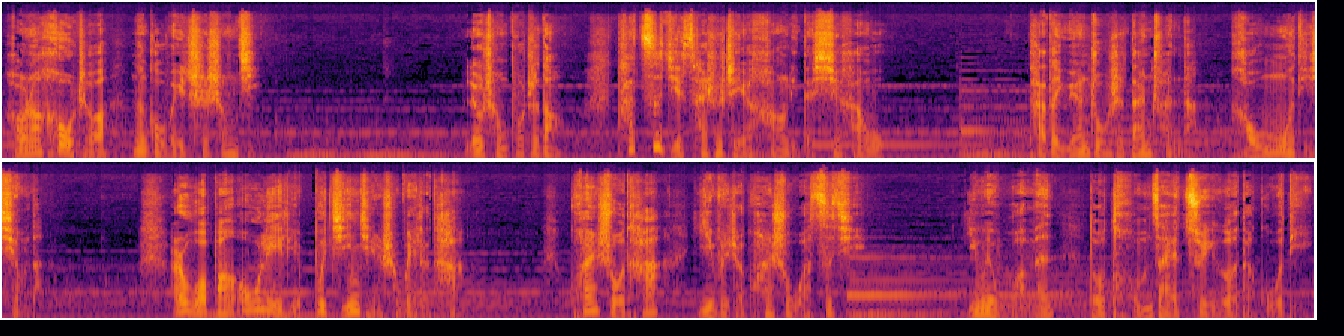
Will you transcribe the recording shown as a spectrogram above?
好让后者能够维持生计。刘成不知道，他自己才是这一行里的稀罕物。他的援助是单纯的、毫无目的性的，而我帮欧丽丽不仅仅是为了他，宽恕他意味着宽恕我自己，因为我们都同在罪恶的谷底。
